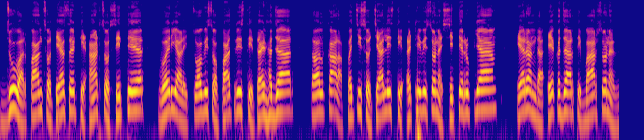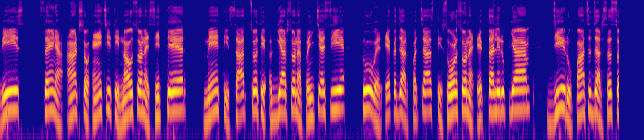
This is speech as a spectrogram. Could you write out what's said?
જુવાર પાંચસો ત્રેસઠથી આઠસો સિત્તેર, વરિયાળી ચોવીસો પાંત્રીસથી ત્રણ હજાર, તલકાળા પચીસો ચાલીસથી અઠ્યાવીસો ને સિત્તેર રૂપિયા, એરંડા એક હજારથી બારસો ને વીસ સૈણા આઠસો એંશીથી નવસો ને સિત્તેર મેથી સાતસોથી અગિયારસો ને પંચ્યાસી, તુવેર એક હજાર પચાસથી સોળસો ને એકતાલીસ રૂપિયા, જીરું પાંચ હજાર છસો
